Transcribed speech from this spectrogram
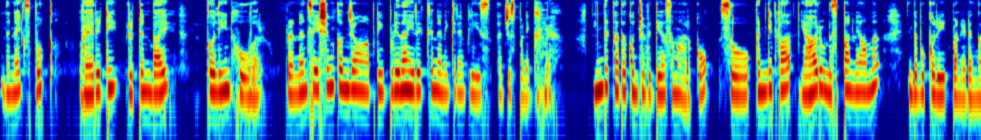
The next book Verity written by Colleen Hoover pronunciation கொஞ்சம் அப்படி இப்படி தான் இருக்குதுன்னு நினைக்கிறேன். ப்ளீஸ் அட்ஜஸ்ட் பண்ணிக்கோங்க. இந்த கதை கொஞ்சம் வித்தியாசமாக இருக்கும். ஸோ கண்டிப்பாக யாரும் மிஸ் பண்ணாமல் இந்த புக்கை ரீட் பண்ணிவிடுங்க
